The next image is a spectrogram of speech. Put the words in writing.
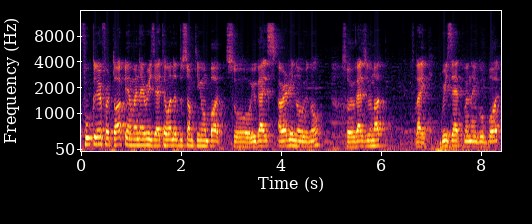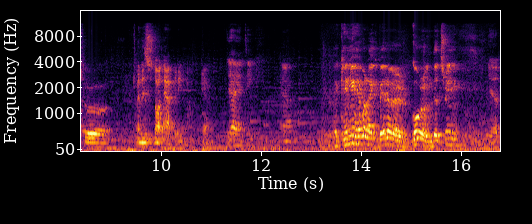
full clear for top and when I reset I wanna do something on bot. So you guys already know, you know. So you guys will not like reset when I go bot or And this is not happening now. Yeah. yeah I think yeah Like, can you have a like better goal in the training Yeah.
